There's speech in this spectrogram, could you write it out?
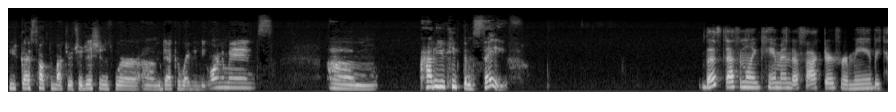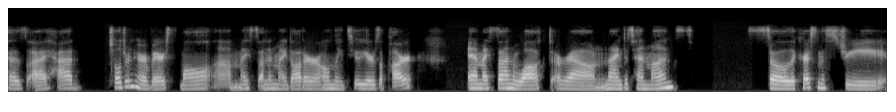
you guys talked about your traditions were um, decorating the ornaments. Um, how do you keep them safe? This definitely came into factor for me because I had children who are very small. Um, my son and my daughter are only two years apart, and my son walked around nine to 10 months. So the Christmas tree,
